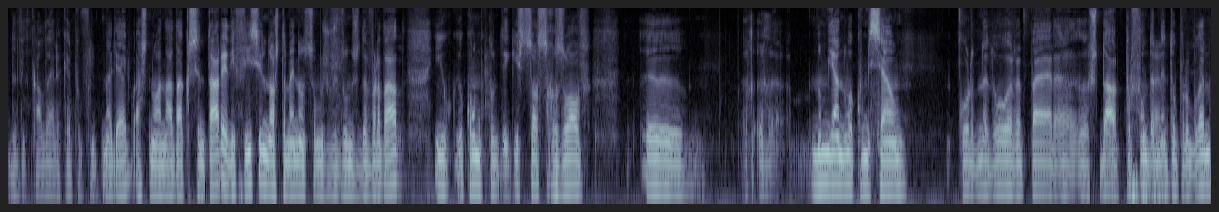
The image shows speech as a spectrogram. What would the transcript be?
David Caldeira, quer pelo Filipe Malheiro. Acho que não há nada a acrescentar, é difícil, nós também não somos os donos da verdade e como digo, isto só se resolve eh, nomeando uma comissão coordenadora para estudar profundamente o problema,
